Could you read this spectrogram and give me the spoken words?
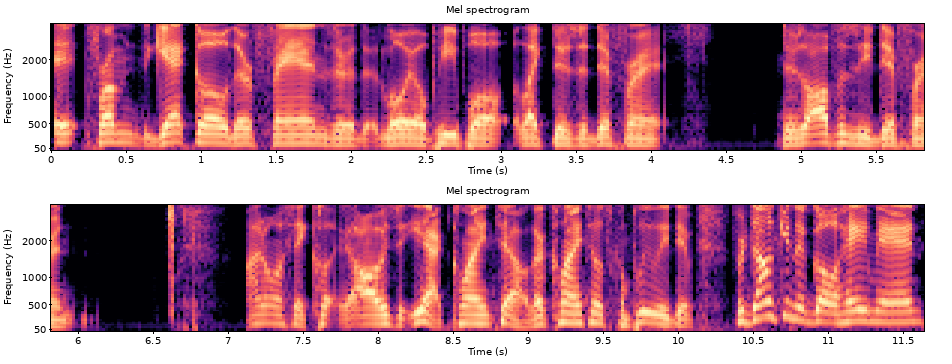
it, from the get go, their fans or the loyal people. Like there's a different. There's obviously different. I don't want to say cl- obviously, yeah, clientele. Their clientele is completely different. For Dunkin' to go, hey man,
